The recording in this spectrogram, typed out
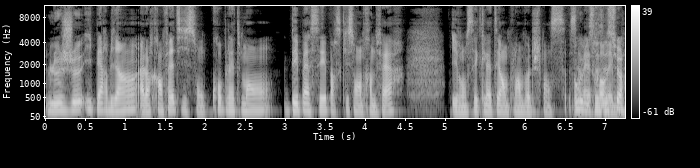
le jeu hyper bien, alors qu'en fait, ils sont complètement dépassés par ce qu'ils sont en train de faire. Ils vont s'éclater en plein vol, je pense. Ça va être ça, c'est horrible. sûr.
